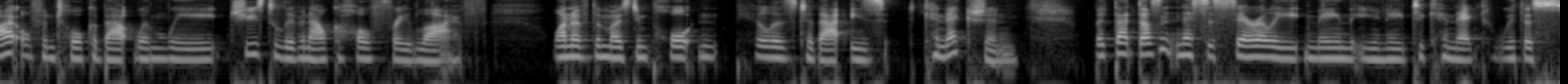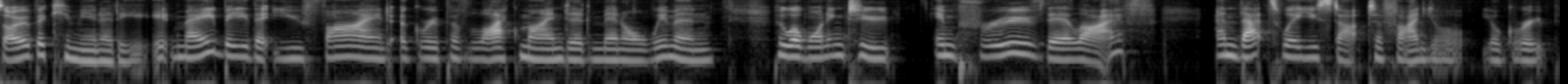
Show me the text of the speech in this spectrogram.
I often talk about when we choose to live an alcohol free life. One of the most important pillars to that is connection. But that doesn't necessarily mean that you need to connect with a sober community. It may be that you find a group of like minded men or women who are wanting to improve their life. And that's where you start to find your, your group.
